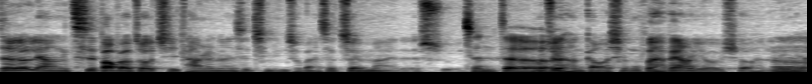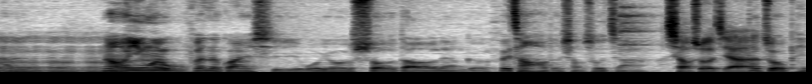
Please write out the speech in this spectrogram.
这两次报表周期，他仍然是启明出版社最卖的书，真的，我觉得很高兴。五分非常优秀，很厉害。嗯嗯嗯。然后因为五分的关系，我又收到两个非常好的小说家，小说家的作品，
